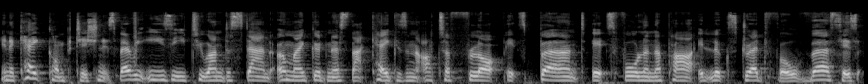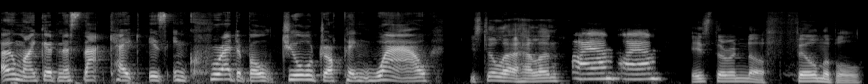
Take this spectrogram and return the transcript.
in a cake competition, it's very easy to understand oh my goodness, that cake is an utter flop, it's burnt, it's fallen apart, it looks dreadful, versus oh my goodness, that cake is incredible, jaw dropping, wow. You still there, Helen? I am, I am. Is there enough filmable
